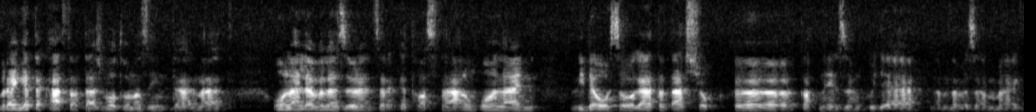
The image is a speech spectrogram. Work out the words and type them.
rengeteg háztartás volt van az internet, online levelező rendszereket használunk, online videószolgáltatásokat nézünk, ugye, nem nevezem meg.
